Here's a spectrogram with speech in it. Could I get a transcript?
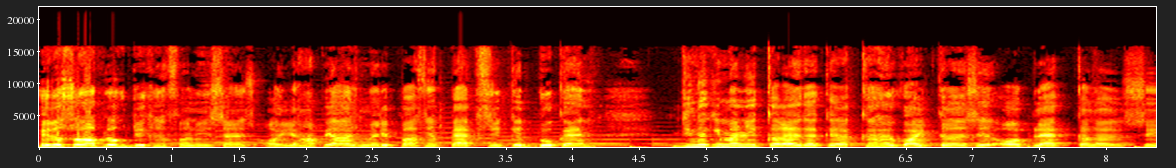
हे दोस्तों, आप लोग देख रहे हैं फनी साइंस और यहाँ पे आज मेरे पास है पेप्सी के दो कैन जिन्हें कि मैंने कलर करके रखा है वाइट कलर से और ब्लैक कलर से।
